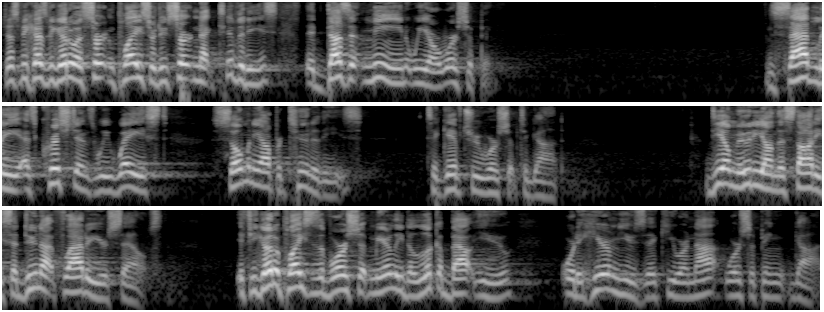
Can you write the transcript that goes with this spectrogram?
Just because we go to a certain place or do certain activities, it doesn't mean we are worshiping. And sadly, as Christians, we waste so many opportunities to give true worship to God. D.L. Moody on this thought, he said, Do not flatter yourselves. If you go to places of worship merely to look about you or to hear music, you are not worshiping God.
